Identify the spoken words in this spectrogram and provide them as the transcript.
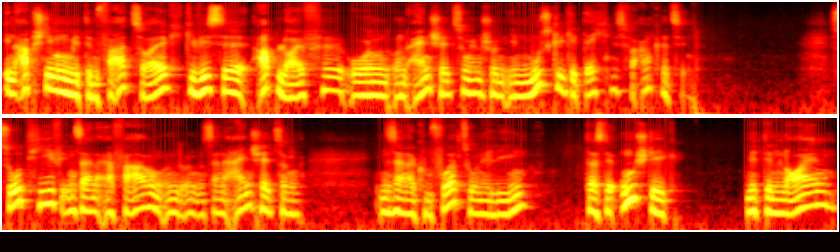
in Abstimmung mit dem Fahrzeug gewisse Abläufe und, und Einschätzungen schon in Muskelgedächtnis verankert sind. So tief in seiner Erfahrung und, und seiner Einschätzung in seiner Komfortzone liegen, dass der Umstieg mit dem neuen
